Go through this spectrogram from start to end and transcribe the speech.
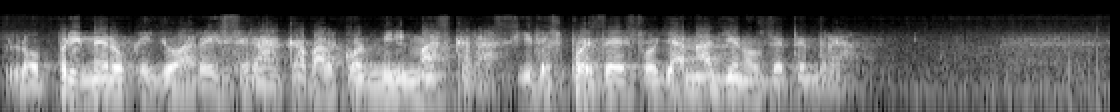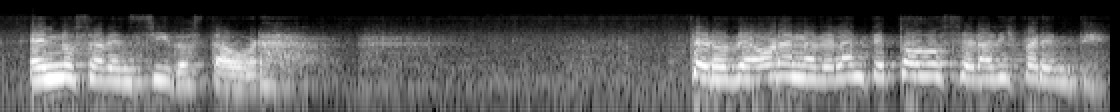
Lo primero que yo haré será acabar con mil máscaras y después de eso ya nadie nos detendrá. Él nos ha vencido hasta ahora. Pero de ahora en adelante todo será diferente.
